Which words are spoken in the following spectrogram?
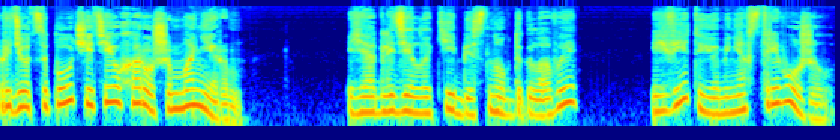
Придется поучить ее хорошим манерам». Я оглядела Киби с ног до головы, и вид ее меня встревожил.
